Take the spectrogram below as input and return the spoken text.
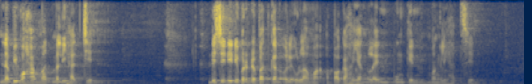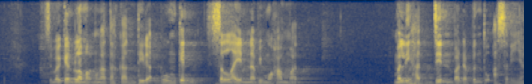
Nabi Muhammad melihat jin. Di sini diperdebatkan oleh ulama, apakah yang lain mungkin melihat jin? Sebagian ulama mengatakan tidak mungkin selain Nabi Muhammad melihat jin pada bentuk aslinya.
